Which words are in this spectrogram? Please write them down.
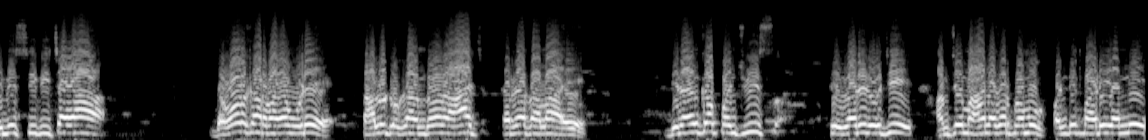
एम एस सी बीच्या या ढवळ कारभारामुळे चालू ठोका आंदोलन आज करण्यात आला आहे. दिनांक पंचवीस फेब्रुवारी रोजी आमचे महानगर प्रमुख पंडित माडी यांनी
